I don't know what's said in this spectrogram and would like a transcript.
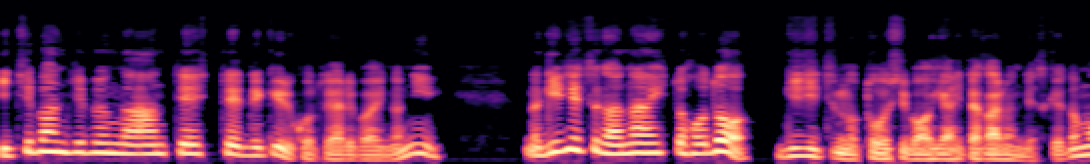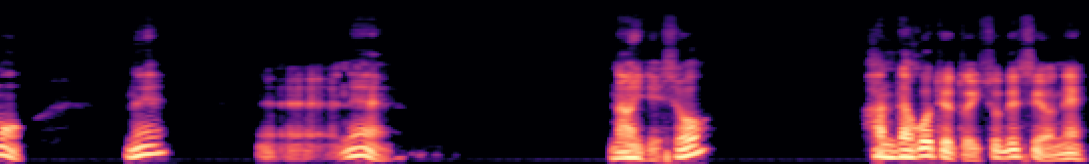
一番自分が安定してできることをやればいいのに、技術がない人ほど技術の投資場をやりたがるんですけども、ね、えー、ね、ないでしょ？ハンダゴテと一緒ですよね。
